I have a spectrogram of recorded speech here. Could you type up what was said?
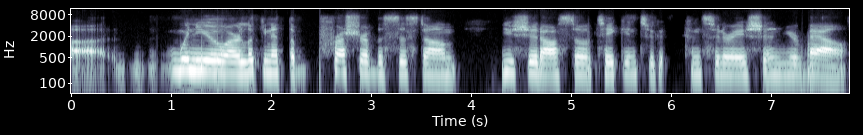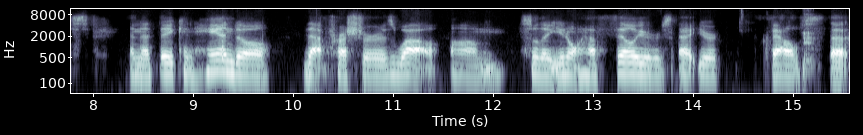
uh, when you are looking at the pressure of the system, you should also take into consideration your valves and that they can handle that pressure as well. Um, so that you don't have failures at your valves that,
